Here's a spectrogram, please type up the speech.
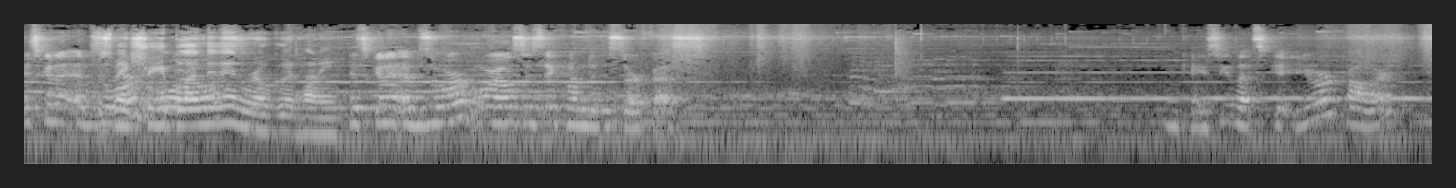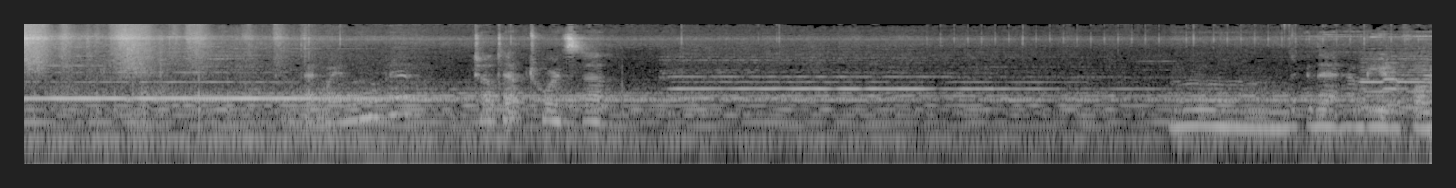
It's going to absorb. Just make sure you blend it in real good, honey. It's going to absorb oils as they come to the surface. Okay, let's get your color. That way a little bit. Tilt up towards the. Mm, look at that, how beautiful.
